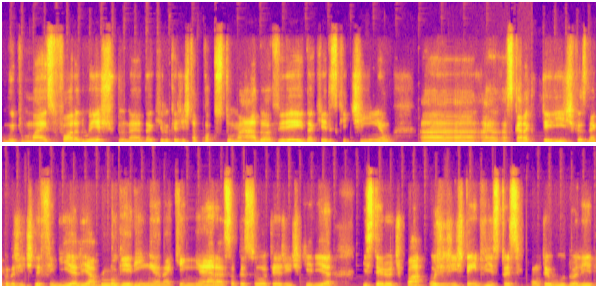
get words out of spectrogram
muito mais fora do eixo, né, daquilo que a gente estava acostumado a ver e daqueles que tinham a, a, as características, né, quando a gente definia ali a blogueirinha, né, quem era essa pessoa que a gente queria estereotipar. Hoje a gente tem visto esse conteúdo ali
